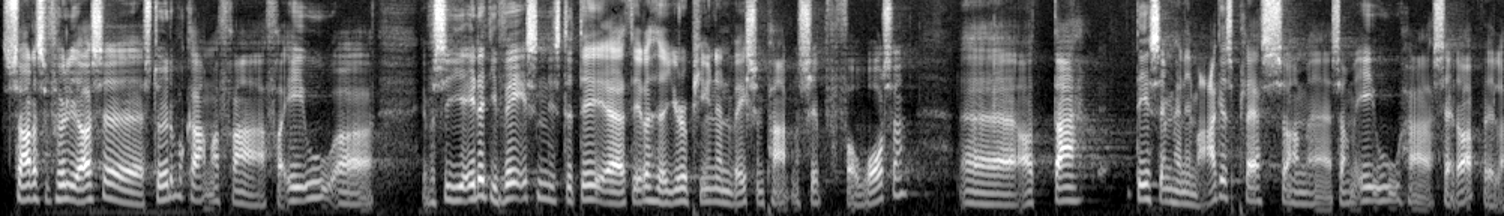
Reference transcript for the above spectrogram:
Så er der selvfølgelig også øh, støtteprogrammer fra, fra EU, og jeg vil sige, at et af de væsentligste, det er det, der hedder European Innovation Partnership for Water. Og der, det er simpelthen en markedsplads, som, uh, som EU har sat op, eller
